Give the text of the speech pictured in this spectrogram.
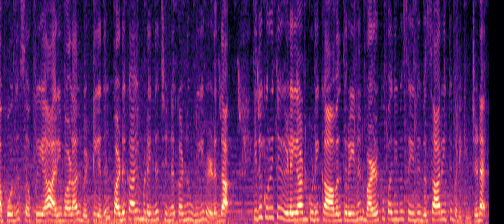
அப்போது சொக்கையா அறிவாளால் வெட்டியதில் படுகாயமடைந்த சின்னக்கண்ணு உயிரிழந்தார். இதுகுறித்து இளையான்குடி காவல்துறையினர் வழக்கு பதிவு செய்து விசாரித்து வருகின்றனர்.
